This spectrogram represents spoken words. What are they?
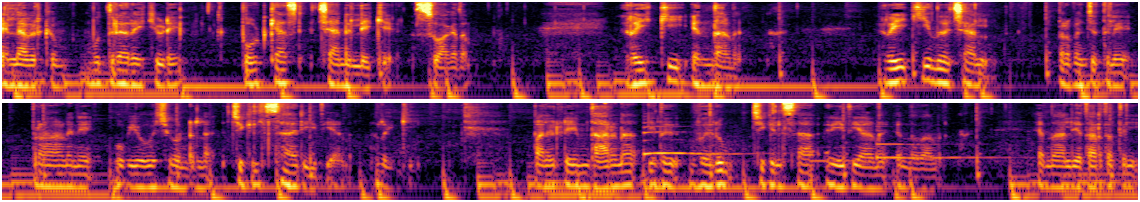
എല്ലാവർക്കും മുദ്ര റേക്കിയുടെ പോഡ്കാസ്റ്റ് ചാനലിലേക്ക് സ്വാഗതം. റേക്കി എന്താണ്? റേക്കി എന്ന് വെച്ചാൽ പ്രപഞ്ചത്തിലെ പ്രാണനെ ഉപയോഗിച്ചുകൊണ്ടുള്ള ചികിത്സാ രീതിയാണ് റേക്കി പലരുടെയും ധാരണ ഇത് വെറും ചികിത്സാ രീതിയാണ് എന്നതാണ്. എന്നാൽ യഥാർത്ഥത്തിൽ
